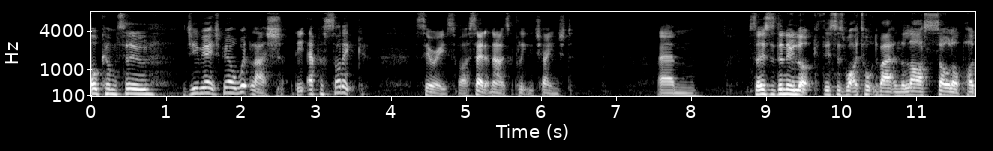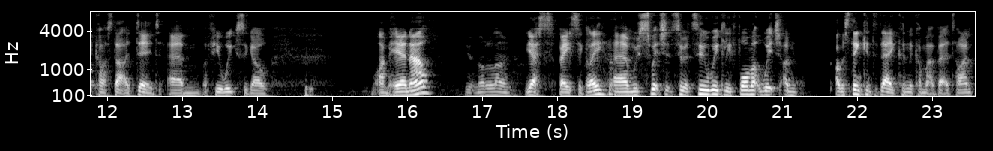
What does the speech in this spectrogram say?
welcome to the GBHBL Whiplash, the episodic series. Well, I said it now; it's completely changed. Um, so this is the new look. This is what I talked about in the last solo podcast that I did um, a few weeks ago. I'm here now. You're not alone. Yes, basically. Um, we've switched it to a two weekly format, which I'm. I was thinking today couldn't have come at a better time,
